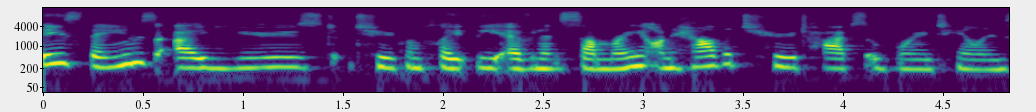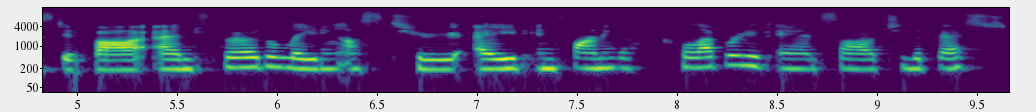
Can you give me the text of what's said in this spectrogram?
These themes are used to complete the evidence summary on how the two types of wound healings differ and further leading us to aid in finding a collaborative answer to the best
